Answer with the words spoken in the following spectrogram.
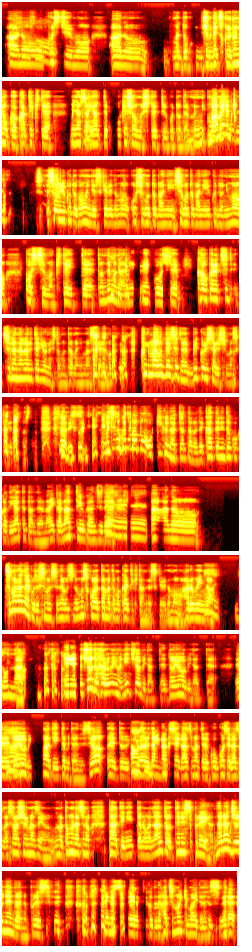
あの、コスチュームを、あの、まあ、ど、自分で作るのか買ってきて、皆さんやってお化粧もしてっていうことで、まあ、アメリカはそういうことが多いんですけれども、お仕事場に、仕事場に行くのにも、コスチュームを着ていって、とんでもないメ イクをして、顔から血血が流れてるような人もたまにいますけれども、車運転しててびっくりしたりしますけれども。そうですね。うちの子供も大きくなっちゃったので、勝手にどこかでやってたんではないかなっていう感じで、えー、あの、つまらないことしてましたね。うちの息子はたまたま帰ってきたんですけれども、ハロウィンの。はい、どんな？えっと、ちょうどハロウィンは日曜日だって、土曜日だって、えーはい、土曜日パーティー行ったみたいですよ。えっ、ー、と、いわゆる大学生が集まったり、高校生が集まり、それ知りませんよ。まあ、友達のパーティーに行ったのが、なんとテニスプレイヤー、70年代のプレス、テニスプレイヤーということで、鉢巻き巻いてですね。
